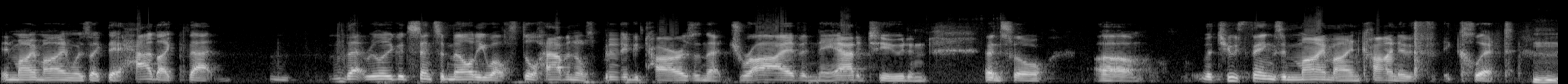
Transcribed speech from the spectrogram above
in my mind was like they had like that that really good sense of melody while still having those big guitars and that drive and the attitude and and so um, the two things in my mind kind of clicked. Mm-hmm.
